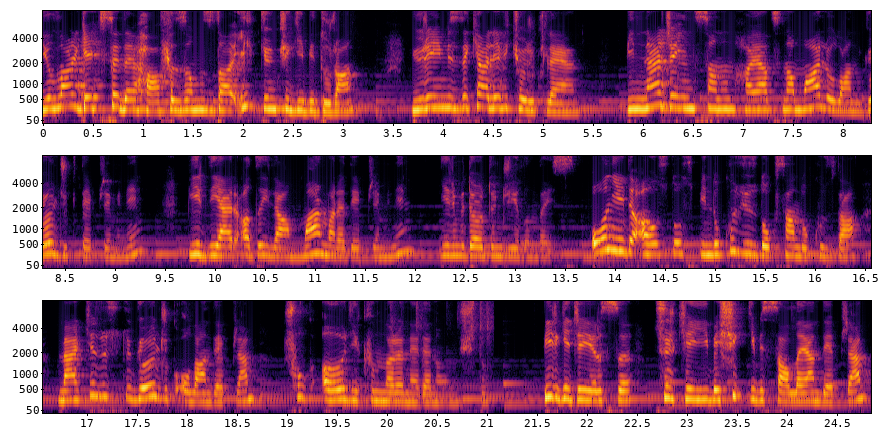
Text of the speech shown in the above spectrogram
Yıllar geçse de hafızamızda ilk günkü gibi duran, yüreğimizdeki alevi körükleyen, binlerce insanın hayatına mal olan Gölcük depreminin, bir diğer adıyla Marmara depreminin 24. yılındayız. 17 Ağustos 1999'da merkez üstü Gölcük olan deprem çok ağır yıkımlara neden olmuştu. Bir gece yarısı Türkiye'yi beşik gibi sallayan deprem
